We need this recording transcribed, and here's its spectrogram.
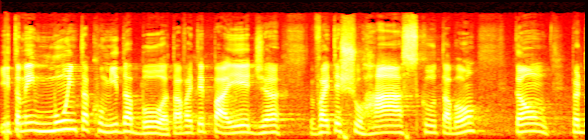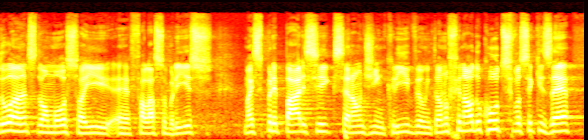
e também muita comida boa, tá? Vai ter paella, vai ter churrasco, tá bom? Então, perdoa antes do almoço aí é, falar sobre isso, mas prepare-se que será um dia incrível. Então, no final do culto, se você quiser,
